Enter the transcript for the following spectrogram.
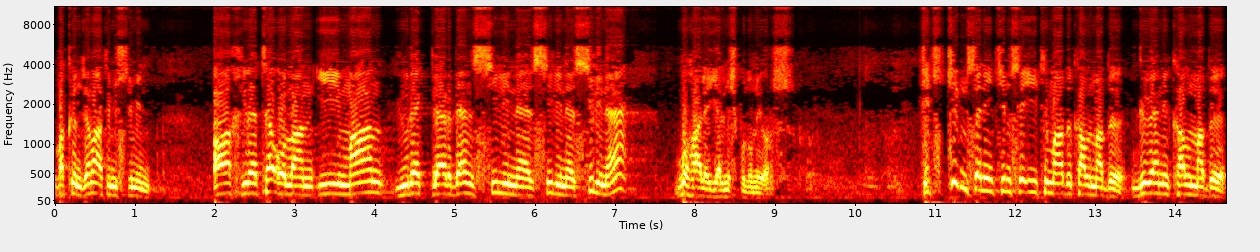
bakın cemaat-i müslimin ahirete olan iman yüreklerden siline siline siline bu hale gelmiş bulunuyoruz. Hiç kimsenin kimse itimadı kalmadı, güveni kalmadı.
